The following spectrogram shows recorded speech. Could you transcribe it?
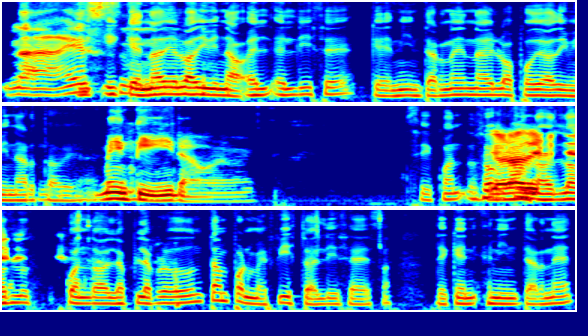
Nah, y- es y, que nadie lo ha adivinado. Él, él dice que en internet nadie lo ha podido adivinar todavía. mentira, weón. Sí, cuando, Y ahora cuando, los- los- cuando le, le preguntan por Mephisto, él dice eso, de que en, en internet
